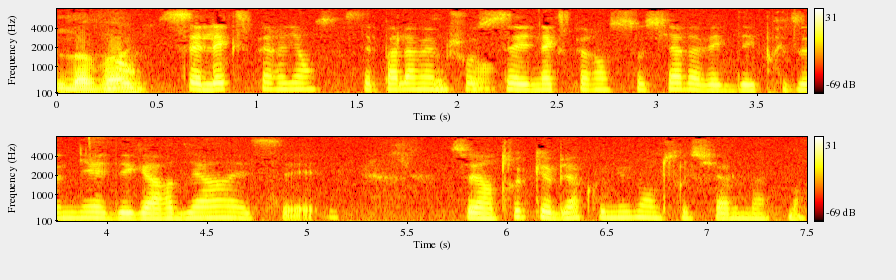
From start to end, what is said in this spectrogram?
La vague. c'est l'expérience. C'est pas la même chose. C'est une expérience sociale avec des prisonniers et des gardiens, et c'est c'est un truc qui est bien connu dans le social maintenant.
